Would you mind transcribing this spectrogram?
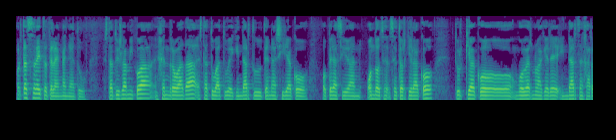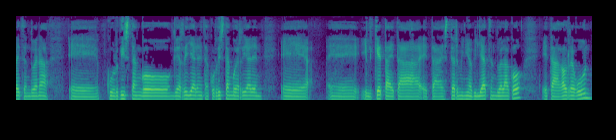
Hortaz ez gaitzatela engainatu. Estatu islamikoa engendro bat da, estatu batuek indartu duten Siriako operazioan ondo ze- zetorkielako, Turkiako gobernuak ere indartzen jarraitzen duena e, Kurdistango gerrilaren eta Kurdistango herriaren e, e, hilketa eta eta esterminioa bilatzen duelako. Eta gaur egun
